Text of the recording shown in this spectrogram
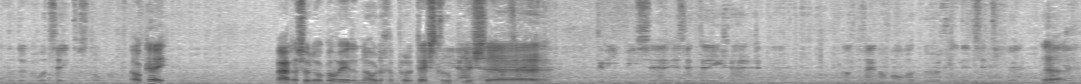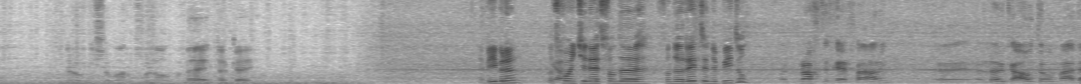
onder de Noordzee te stoppen. Oké. Maar daar zullen ook wel weer de nodige protestgroepjes. Ja, ja, Greenpeace is er tegen. En, eh, nou, er zijn nog wel wat burgerinitiatieven die Ja. eh, er ook niet zo warm voor lopen. Nee, oké. En Wieberen, wat Ja. vond je net van de, van de rit in de Beetle? Een prachtige ervaring. Eh, een leuke auto, maar de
